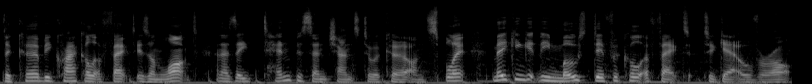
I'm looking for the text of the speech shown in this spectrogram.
the Kirby Krackle effect is unlocked and has a 10% chance to occur on split, making it the most difficult effect to get overall.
